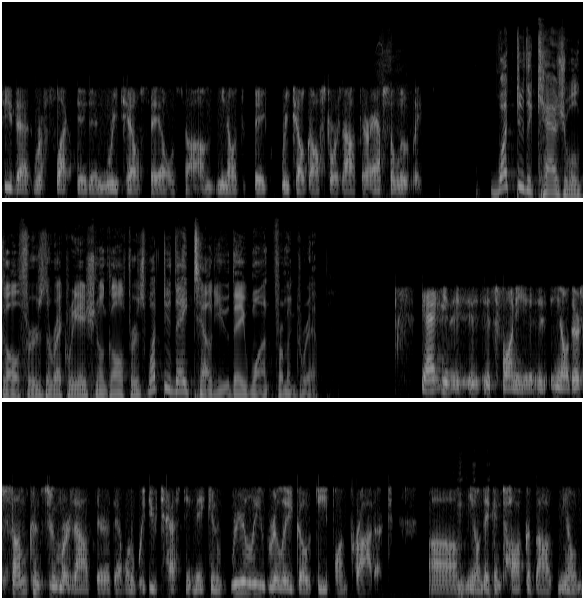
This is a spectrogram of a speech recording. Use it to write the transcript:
see that reflected in retail sales. Um, you know, at the big retail golf stores out there. Absolutely. What do the casual golfers, the recreational golfers, what do they tell you they want from a grip? Yeah, it's funny. You know, there's some consumers out there that when we do testing, they can really, really go deep on product. Um, you know, they can talk about you know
